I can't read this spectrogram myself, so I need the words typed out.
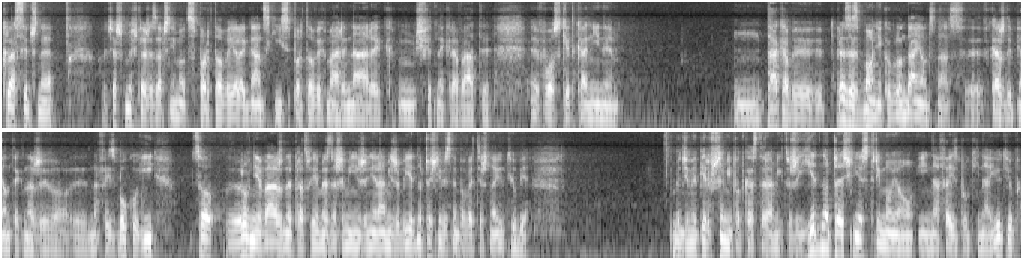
klasyczne. Chociaż myślę, że zaczniemy od sportowej eleganckiej, sportowych marynarek, mm, świetne krawaty, y, włoskie tkaniny. Mm, Tak, aby prezes Boniek oglądając nas y, w każdy piątek na żywo y, na Facebooku i co równie ważne, pracujemy z naszymi inżynierami, żeby jednocześnie występować też na YouTubie. Będziemy pierwszymi podcasterami, którzy jednocześnie streamują i na Facebook, i na YouTube.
